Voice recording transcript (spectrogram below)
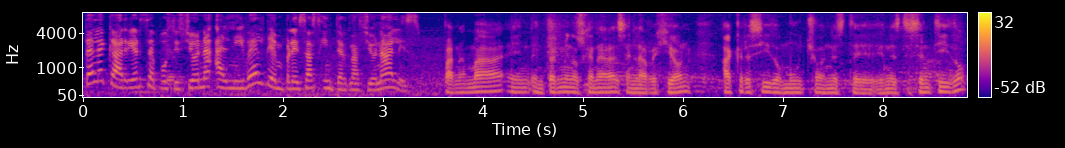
Telecarrier se posiciona al nivel de empresas internacionales. Panamá, en, términos generales en la región, ha crecido mucho en este, en este sentido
